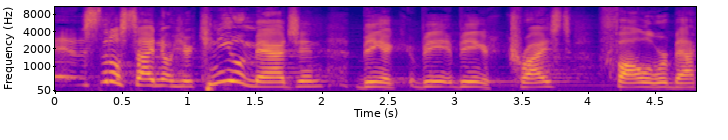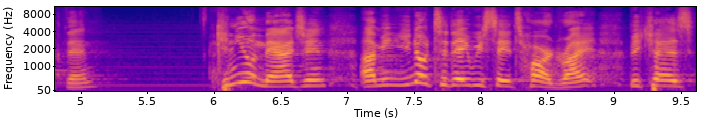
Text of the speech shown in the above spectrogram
a little side note here. Can you imagine being a, being a Christ follower back then? Can you imagine? I mean, you know, today we say it's hard, right? Because,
